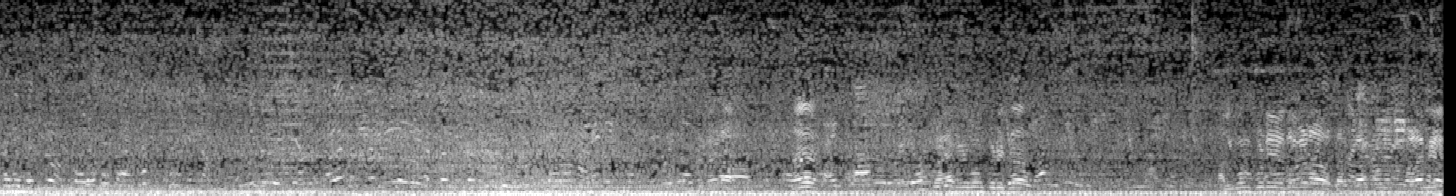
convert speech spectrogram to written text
ಫ್ಯಾಮಿಲಿಗೊಂದು ಕೊಡಿ ಸರ್ ಅಲ್ಗೊಂದು ಕೊಡಿ ಎದುರುಗಡೆ ತರಕಾರಿ ಕೊಡಿ ಮಳೆಗೆ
